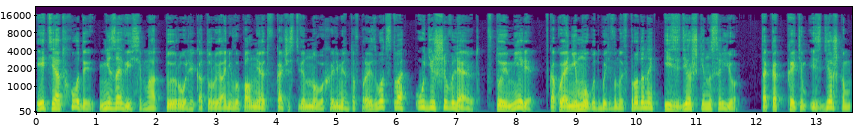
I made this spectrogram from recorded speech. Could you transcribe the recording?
Эти отходы, независимо от той роли, которую они выполняют в качестве новых элементов производства, удешевляют в той мере, в какой они могут быть вновь проданы, издержки на сырье, так как к этим издержкам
